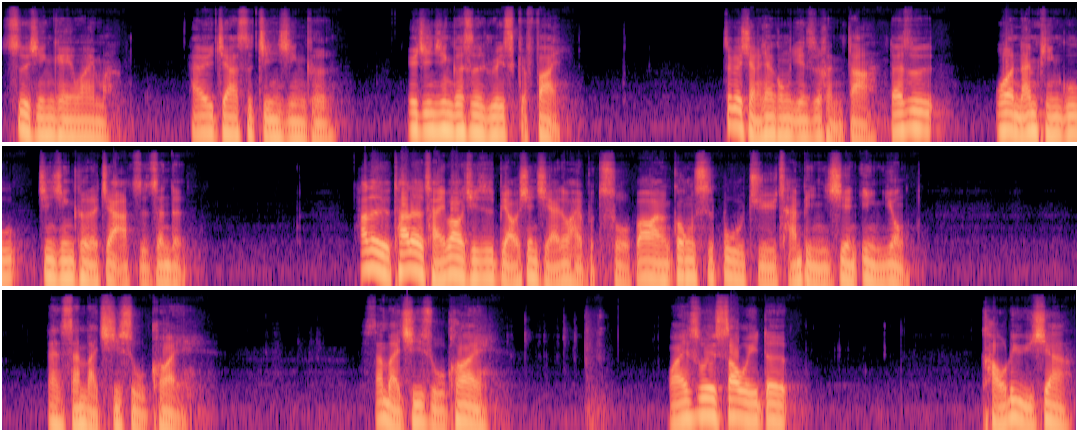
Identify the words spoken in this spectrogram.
四星 KY 嘛。还有一家是金星科，因为金星科是 Risk Five，这个想象空间是很大，但是我很难评估金星科的价值，真的。它的它的财报其实表现起来都还不错，包含公司布局、产品线应用。但三百七十五块，三百七十五块，我还是会稍微的考虑一下，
